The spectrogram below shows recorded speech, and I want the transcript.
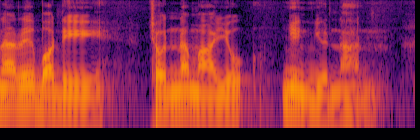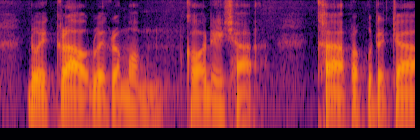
นฤบดี ชนนมายุ ยิ่งยืนนาน ด้วยเกล้าวด้วยกระหม่อมขอเดชะ ข้าพระพุทธเจ้า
